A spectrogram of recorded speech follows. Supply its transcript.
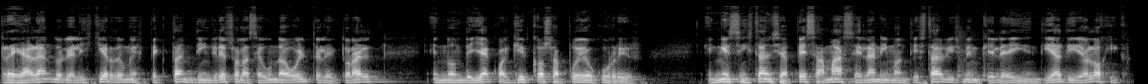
regalándole a la izquierda un expectante ingreso a la segunda vuelta electoral, en donde ya cualquier cosa puede ocurrir. En esa instancia pesa más el ánimo anti-establishment que la identidad ideológica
